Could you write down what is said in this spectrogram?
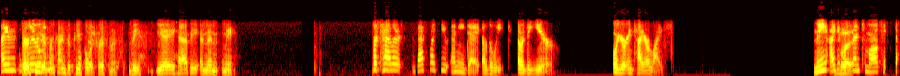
I'm There are two different kinds of people at Christmas. The yay happy and then me. But Tyler, that's like you any day of the week or the year or your entire life. Me, I get But- to spend tomorrow taking down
